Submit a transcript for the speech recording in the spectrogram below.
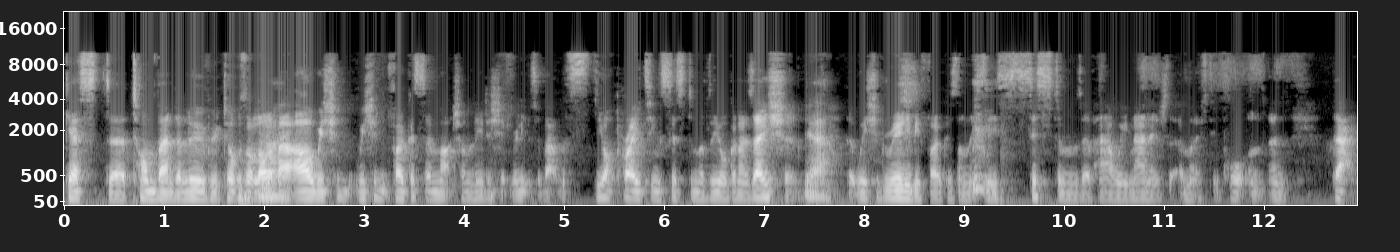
guest uh, Tom van der Lubbe, who talks a lot right. about oh we should we shouldn't focus so much on leadership. Really, it's about the, the operating system of the organisation. Yeah, that we should really be focused on. It's these systems of how we manage that are most important, and that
